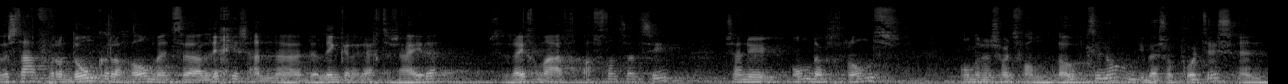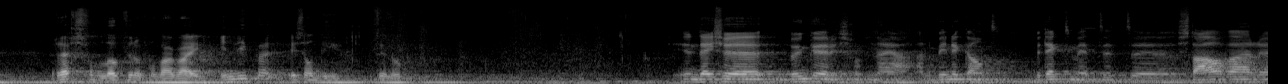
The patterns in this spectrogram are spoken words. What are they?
we staan voor een donkere hal met uh, lichtjes aan uh, de linker en rechterzijde. Dus regelmatig afstand zo te zien. We zijn nu ondergronds, onder een soort van looptunnel, die best wel kort is. En rechts van de looptunnel van waar wij inliepen, is dan die tunnel. In deze bunker is nou ja, aan de binnenkant bedekt met het uh, staal waar uh,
